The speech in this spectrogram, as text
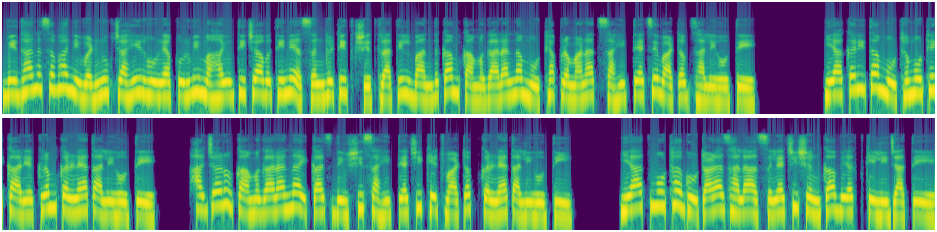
विधानसभा निवडणूक जाहीर होण्यापूर्वी महायुतीच्या वतीने असंघटित क्षेत्रातील बांधकाम कामगारांना मोठ्या प्रमाणात साहित्याचे वाटप झाले होते. याकरिता मोठमोठे कार्यक्रम करण्यात आले होते. हजारो कामगारांना एकाच दिवशी साहित्याची किट वाटप करण्यात आली होती. यात मोठा घोटाळा झाला असल्याची शंका व्यक्त केली जाते.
